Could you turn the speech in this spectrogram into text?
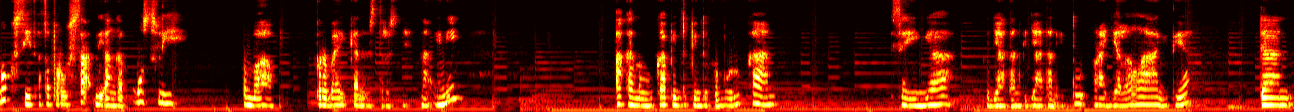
muksid atau perusak dianggap muslih pembawa perbaikan dan seterusnya nah ini akan membuka pintu-pintu keburukan sehingga kejahatan-kejahatan itu merajalela gitu ya. Dan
